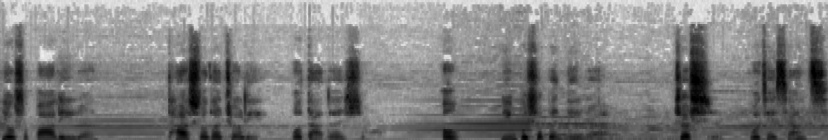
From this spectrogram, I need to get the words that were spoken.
又是巴黎人。他说到这里，我打断说：“哦，您不是本地人。”这时我才想起，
